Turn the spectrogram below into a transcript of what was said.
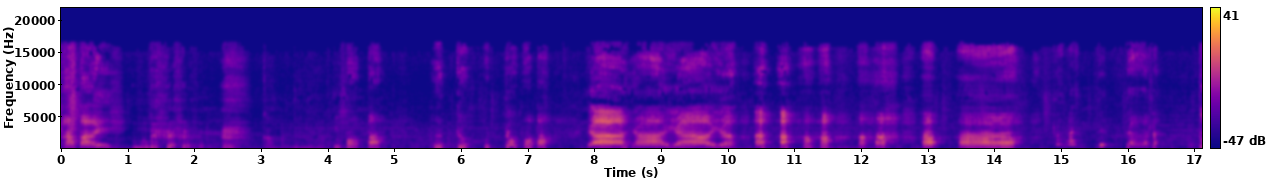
パパイ。かなパパふっとふっとパパ。ややややははははははは。さねピシャラとと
